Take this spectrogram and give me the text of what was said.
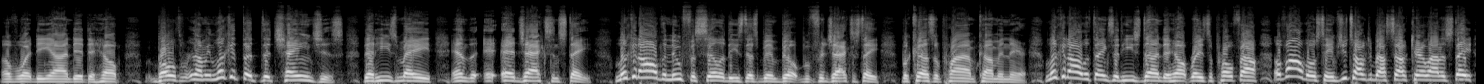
of what Deion did to help both. I mean, look at the, the changes that he's made and at Jackson State. Look at all the new facilities that's been built for Jackson State because of Prime coming there. Look at all the things that he's done to help raise the profile of all those teams. You talked about South Carolina State.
